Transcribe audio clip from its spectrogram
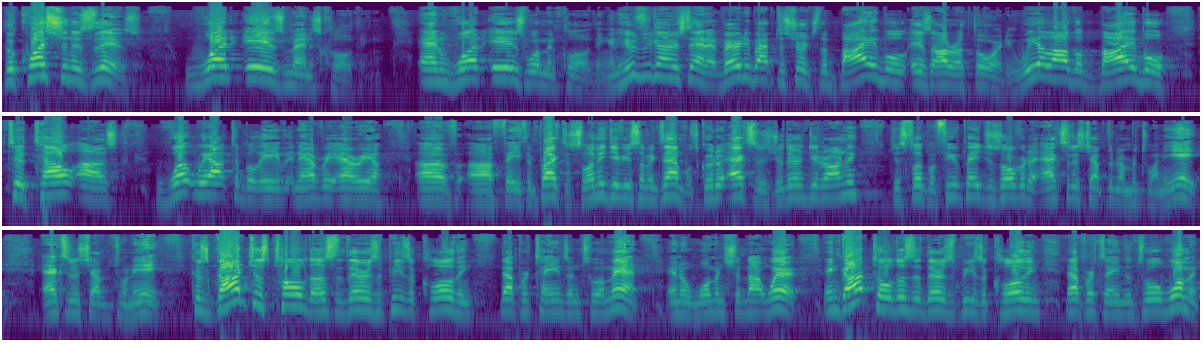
The question is this what is men's clothing? And what is women's clothing? And here's what you gotta understand at Verity Baptist Church, the Bible is our authority. We allow the Bible to tell us what we ought to believe in every area of uh, faith and practice. So let me give you some examples. Go to Exodus. You're there in Deuteronomy? Just flip a few pages over to Exodus chapter number 28. Exodus chapter 28. Because God just told us that there is a piece of clothing that pertains unto a man, and a woman should not wear it. And God told us that there is a piece of clothing that pertains unto a woman,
